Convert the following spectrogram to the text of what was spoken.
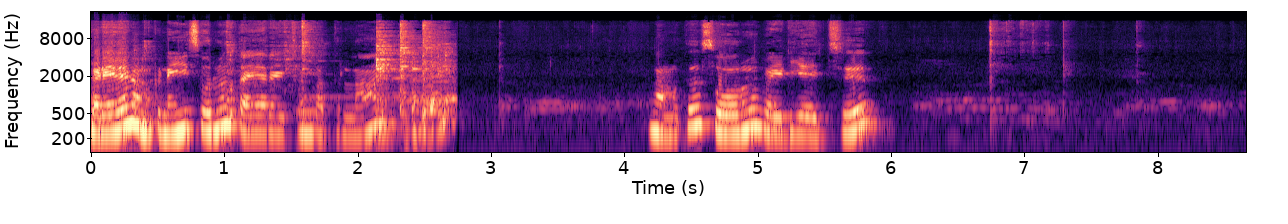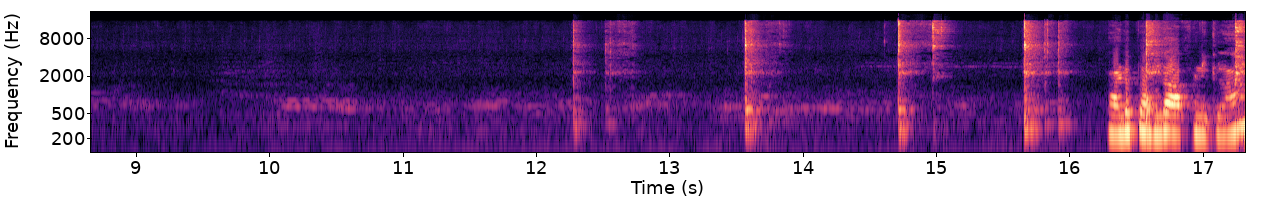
கடையில் நமக்கு நெய் சோறும் தயாராகிடுச்சுன்னு பார்த்துடலாம் நமக்கு சோறும் ரெடி ஆயிடுச்சு அடுப்பை வந்து ஆஃப் பண்ணிக்கலாம்.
